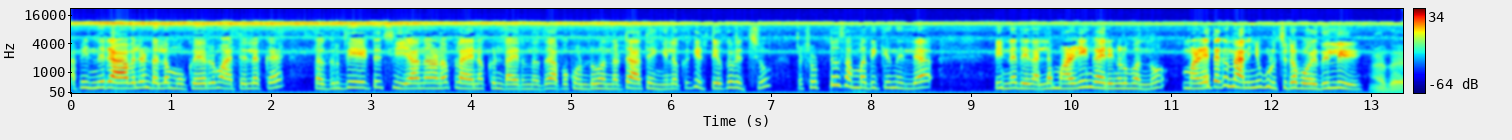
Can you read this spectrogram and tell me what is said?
അപ്പൊ ഇന്ന് രാവിലെ ഉണ്ടല്ലോ മൂക്കയറ് മാറ്റലൊക്കെ തകൃതിയായിട്ട് ചെയ്യാന്നാണ് പ്ലാനൊക്കെ ഉണ്ടായിരുന്നത്. അപ്പൊ കൊണ്ടുവന്നിട്ട് ആ തെങ്ങിലൊക്കെ കെട്ടിയൊക്കെ വെച്ചു. പക്ഷെ ഒട്ടും സമ്മതിക്കുന്നില്ല. പിന്നെ ദേ നല്ല മഴയും കാര്യങ്ങളും വന്നു. മഴയത്തൊക്കെ നനഞ്ഞു കുളിച്ചിട്ടാ പോയതില്ലേ? അതെ.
